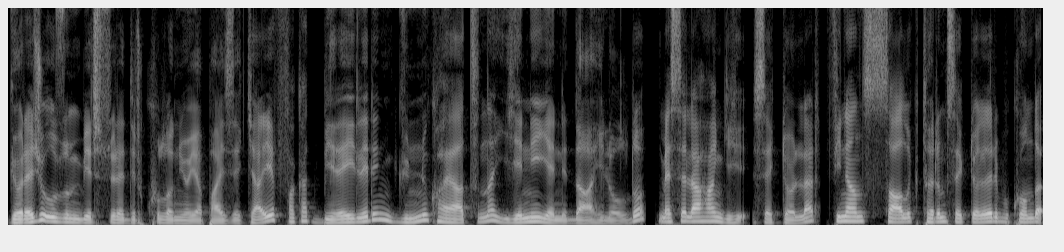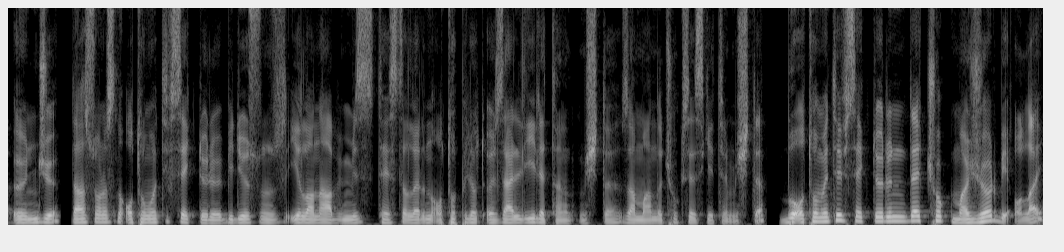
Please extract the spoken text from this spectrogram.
görece uzun bir süredir kullanıyor yapay zekayı fakat bireylerin günlük hayatına yeni yeni dahil oldu. Mesela hangi sektörler? Finans, sağlık, tarım sektörleri bu konuda öncü. Daha sonrasında otomotiv sektörü biliyorsunuz Elon abimiz Tesla'ların otopilot özelliğiyle tanıtmıştı. Zamanında çok ses getirmişti. Bu otomotiv sektöründe çok majör bir olay.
